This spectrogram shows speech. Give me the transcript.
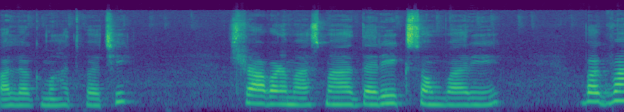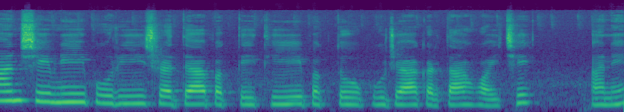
અલગ મહત્ત્વ છે. શ્રાવણ માસમાં દરેક સોમવારે ભગવાન શિવની પૂરી શ્રદ્ધા ભક્તિથી ભક્તો પૂજા કરતા હોય છે અને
